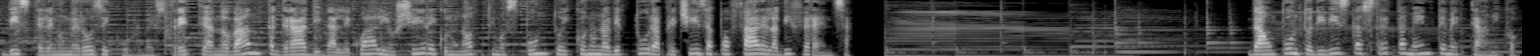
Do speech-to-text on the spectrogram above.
viste le numerose curve strette a 90 gradi dalle quali uscire con un ottimo spunto e con una vettura precisa può fare la differenza. Da un punto di vista strettamente meccanico,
